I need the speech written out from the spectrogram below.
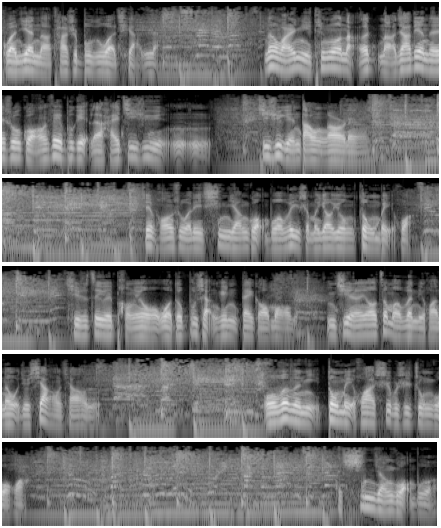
关键呢，他是不给我钱了。那玩意儿，你听过哪个哪家电台说广告费不给了，还继续嗯嗯，继续给人打广告呢？这朋友说的新疆广播为什么要用东北话？其实这位朋友，我都不想给你戴高帽子。你既然要这么问的话，那我就吓唬吓唬你。我问问你，东北话是不是中国话？新疆广播，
